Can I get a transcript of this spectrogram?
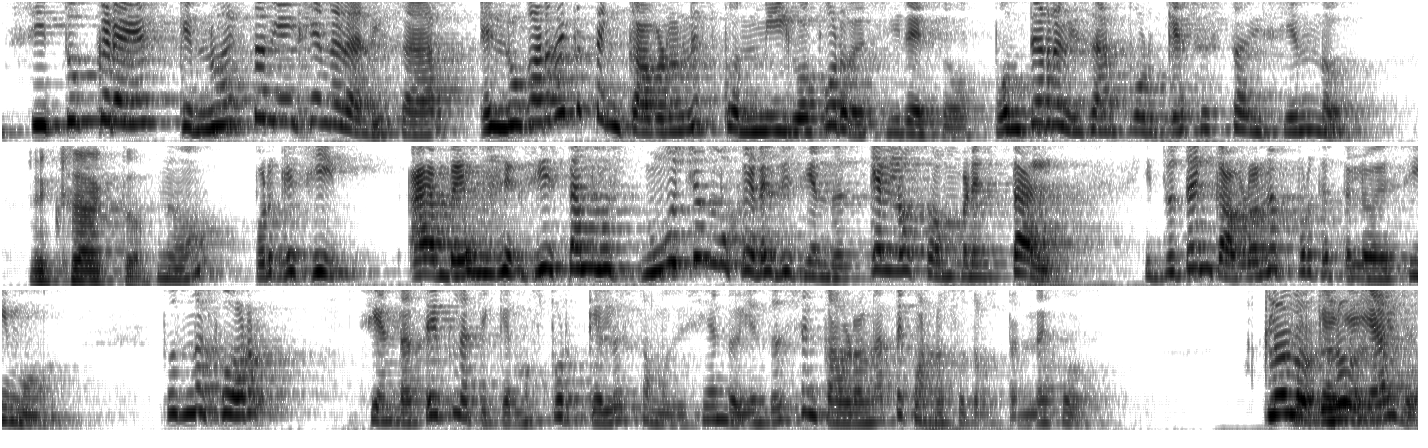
si tú crees que no está bien generalizar, en lugar de que te encabrones conmigo por decir eso, ponte a revisar por qué se está diciendo, Exacto. ¿no? Porque si, a ver, si estamos muchas mujeres diciendo es que los hombres tal, y tú te encabronas porque te lo decimos, pues mejor siéntate y platiquemos por qué lo estamos diciendo. Y entonces encabrónate con los otros pendejos. Claro, lo, hay algo.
